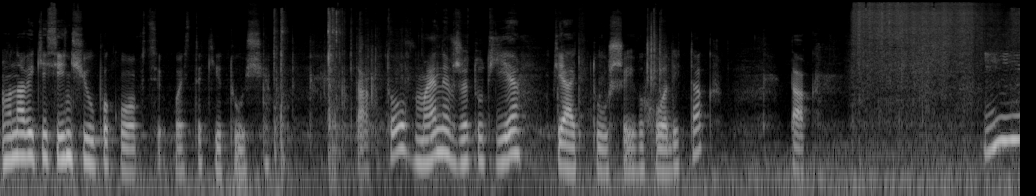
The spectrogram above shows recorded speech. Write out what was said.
вона в якійсь іншій упаковці. Ось такі туші. Так, то в мене вже тут є 5 тушей, виходить, так? Так. І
